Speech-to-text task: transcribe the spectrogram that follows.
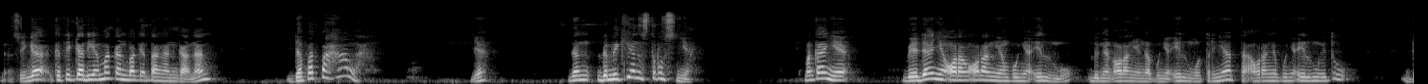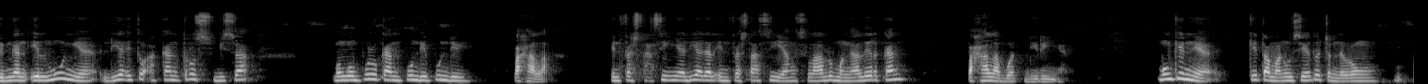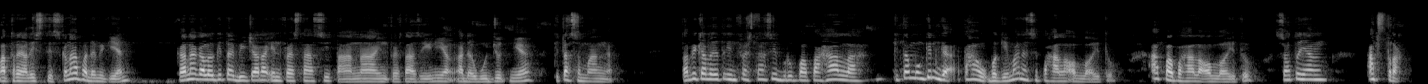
Nah, sehingga ketika dia makan pakai tangan kanan, dapat pahala. Ya. Dan demikian seterusnya. Makanya bedanya orang-orang yang punya ilmu dengan orang yang nggak punya ilmu, ternyata orang yang punya ilmu itu dengan ilmunya dia itu akan terus bisa mengumpulkan pundi-pundi pahala investasinya dia adalah investasi yang selalu mengalirkan pahala buat dirinya. Mungkin ya kita manusia itu cenderung materialistis. Kenapa demikian? Karena kalau kita bicara investasi tanah, investasi ini yang ada wujudnya, kita semangat. Tapi kalau itu investasi berupa pahala, kita mungkin nggak tahu bagaimana sih pahala Allah itu. Apa pahala Allah itu? Suatu yang abstrak.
